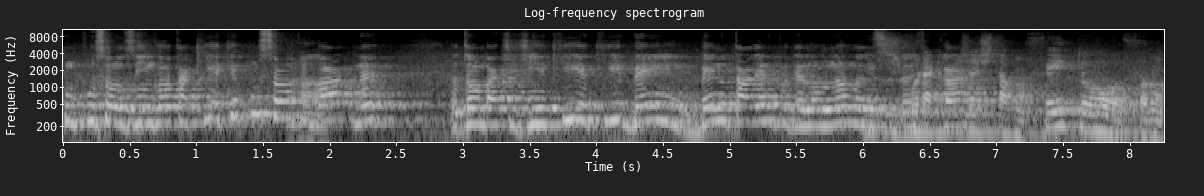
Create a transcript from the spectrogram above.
com um punçãozinho igual tá aqui. Aqui é punção que eu Ah. bato, né? Eu dou uma batidinha aqui, aqui, bem, bem no talento, poder não, não não Esses buraquinhos já estavam feitos ou foram?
